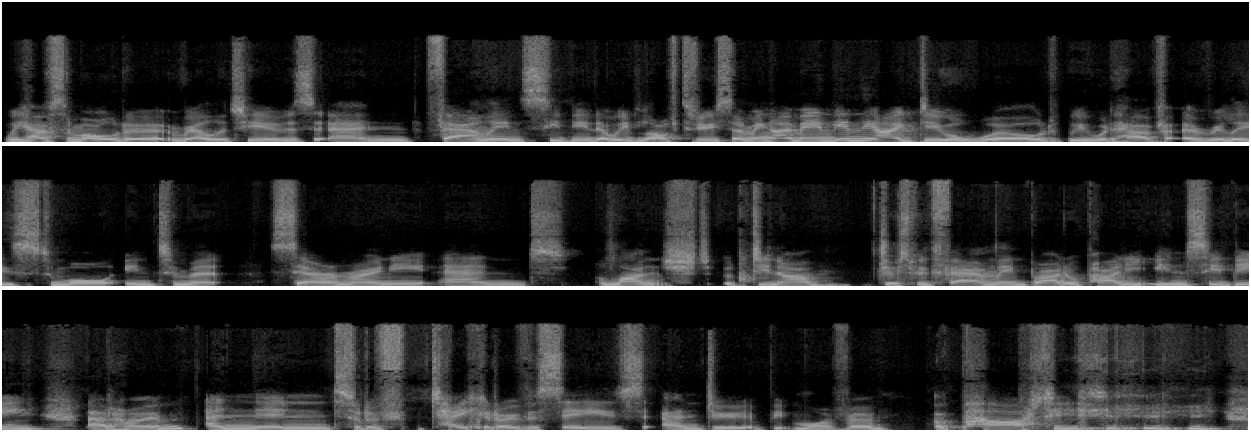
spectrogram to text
we have some older relatives and family in Sydney that we'd love to do something. I mean, in the ideal world, we would have a really small, intimate ceremony and lunch, dinner, just with family and bridal party in Sydney at home, and then sort of take it overseas and do a bit more of a, a party.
